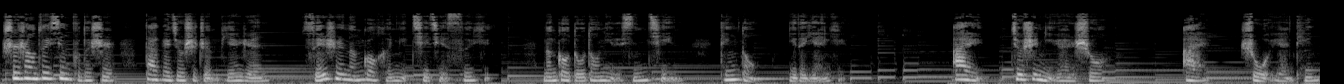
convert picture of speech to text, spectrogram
世上最幸福的事，大概就是枕边人随时能够和你窃窃私语，能够读懂你的心情，听懂你的言语。爱就是你愿说，爱是我愿听，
